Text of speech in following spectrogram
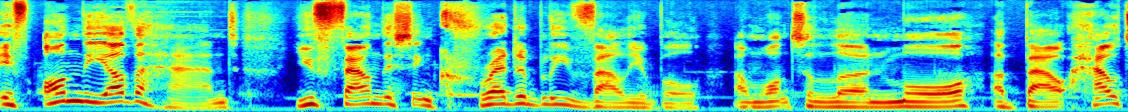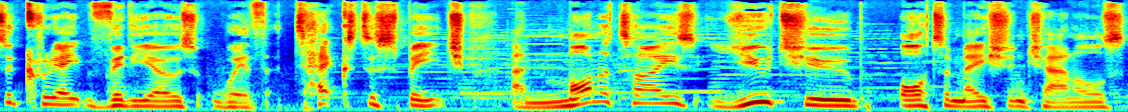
If, on the other hand, you found this incredibly valuable and want to learn more about how to create videos with text to speech and monetize YouTube automation channels,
